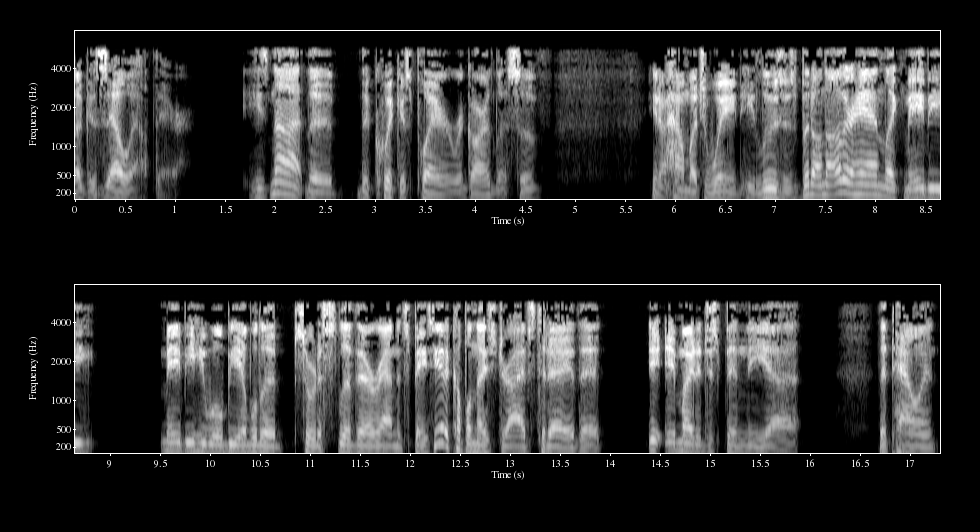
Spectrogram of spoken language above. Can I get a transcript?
a gazelle out there. He's not the the quickest player regardless of you know how much weight he loses. But on the other hand, like maybe maybe he will be able to sort of slither around in space. He had a couple nice drives today that it, it might have just been the uh the talent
